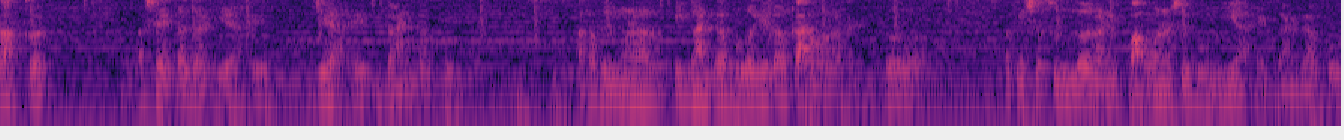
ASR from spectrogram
ताकद अशा एका जागी आहे. जे आहे गाणगापूर. आता तुम्ही म्हणाल की गाणगापूरला गेल्यावर काय होणार आहे? तर अतिशय सुंदर आणि पावन अशी भूमी आहे गाणगापूर.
